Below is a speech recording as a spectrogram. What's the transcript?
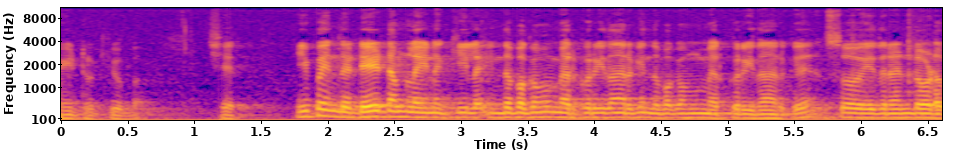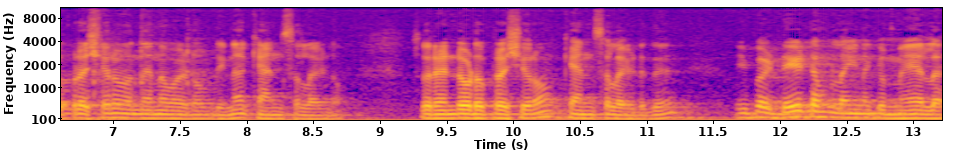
metre cube சரி. இப்போ இந்த டேட்டம் லைனுக்கு கீழே இந்த பக்கமும் மெர்க்குரி தான் இருக்குது இந்த பக்கமும் மெர்க்குரி தான் இருக்குது ஸோ இது ரெண்டோட ப்ரெஷரும் வந்து என்ன ஆகிடும் அப்படின்னா கேன்சல் ஆகிடும் ஸோ ரெண்டோட ப்ரெஷரும் கேன்சல் ஆகிடுது இப்போ டேட்டம் லைனுக்கு மேலே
